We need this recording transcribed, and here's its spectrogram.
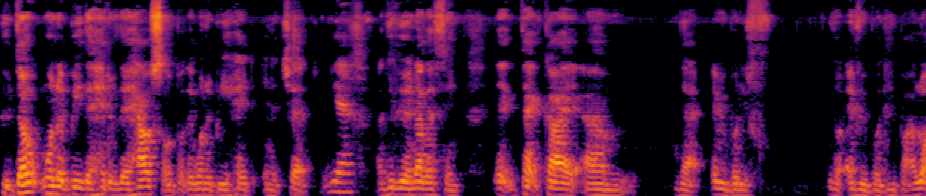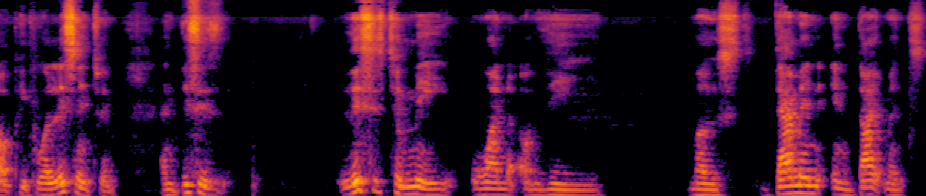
who don't want to be the head of their household but they want to be head in a church Yeah. I'll give you another thing. That, that guy, um, that everybody, not everybody, but a lot of people are listening to him, and this is, this is to me one of the most damning indictments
